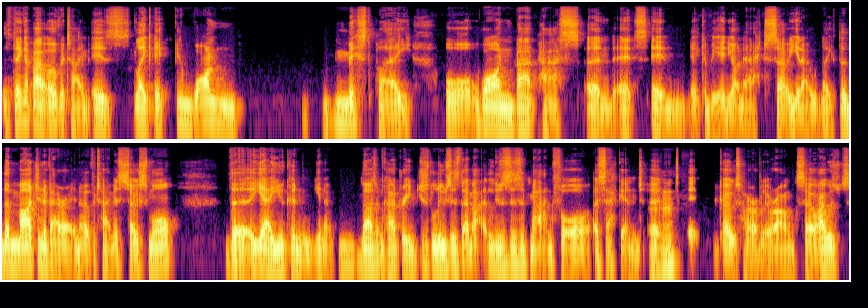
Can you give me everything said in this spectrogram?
the thing about overtime is like it one missed play or one bad pass and it's in it can be in your net. So, you know, like the, the margin of error in overtime is so small. The yeah, you can, you know, Nazem Kadri just loses their man, loses his man for a 2nd and mm-hmm. it goes horribly wrong. So I was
